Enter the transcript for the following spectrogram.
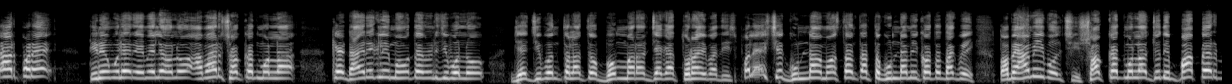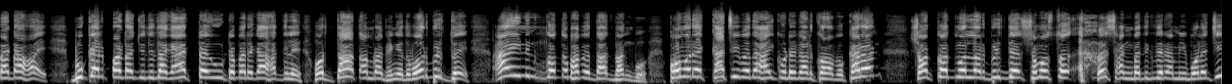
তারপরে তৃণমূলের এমএলএ হলো আবার শকত মোল্লাকে ডাইরেক্টলি মমতা ব্যানার্জি বলল যে জীবনতলা তো বোম মারার জায়গা তোরাই বাদিস। ফলে সে গুন্ডা মস্তান, তার তো গুন্ডামি কথা থাকবে? তবে আমি বলছি, শওকত মোল্লা যদি বাপের বেটা হয়, বুকের পাটা যদি থাকে একটাই উঠে পারে গায়ে হাত দিলে, ওর দাঁত আমরা ভেঙে দেবো, ওর বিরুদ্ধে আইনগতভাবে দাঁত ভাঙবো, কোমরে কাঁচি বেঁধে হাইকোর্টে দাঁড় করাবো। কারণ শওকত মোল্লার বিরুদ্ধে সমস্ত সাংবাদিকদের আমি বলেছি,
